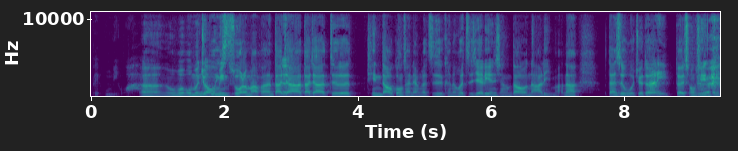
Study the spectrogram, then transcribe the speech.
被污名化。嗯，我们我们就不明说了嘛，反正大家大家这个听到“共产”两个字，可能会直接联想到哪里嘛？那但是我觉得对重新哎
